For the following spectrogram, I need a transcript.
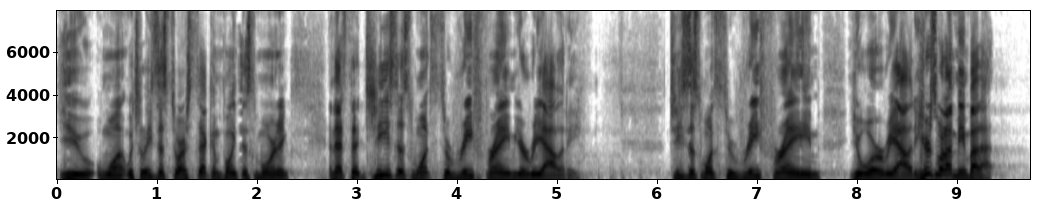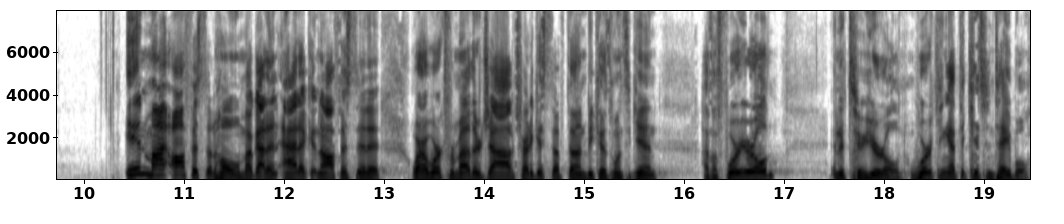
you want. Which leads us to our second point this morning, and that's that Jesus wants to reframe your reality. Jesus wants to reframe your reality. Here's what I mean by that. In my office at home, I've got an attic, an office in it where I work for my other job, try to get stuff done because, once again, I have a four year old and a two year old working at the kitchen table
